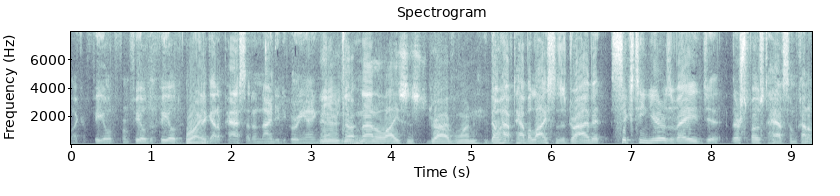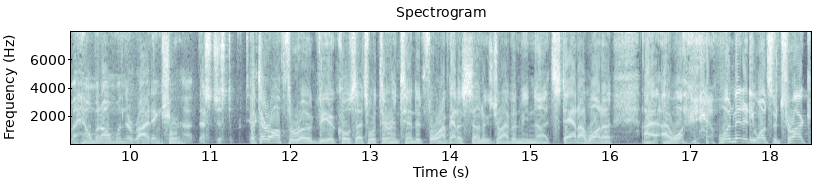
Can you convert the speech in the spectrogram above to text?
like a field, from field to field. Right. They got to pass at a 90-degree angle. And there's not, not a license to drive one. don't have to have a license to drive it. 16 years of age, uh, they're supposed to have some kind of a helmet on when they're riding. Sure. Uh, that's just to protect. But they're off-the-road vehicles. That's what they're intended for. I've got a son who's driving me nuts. Dad, I want to... I, I want, one minute he wants a truck,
